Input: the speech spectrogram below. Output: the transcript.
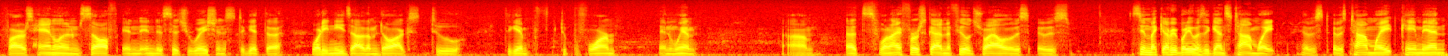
as far as handling himself in, in the situations to get the, what he needs out of them dogs to, to get him to perform and win. Um, that's when I first got in the field trial. It was it was it seemed like everybody was against Tom Waite. It was it was Tom Waite came in.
